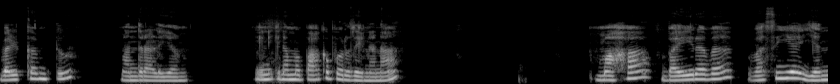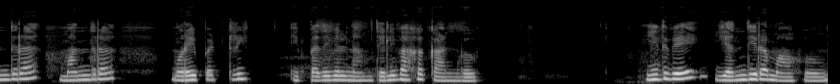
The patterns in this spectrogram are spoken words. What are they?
வெல்கம் டு மந்திராலயம். இன்றைக்கி நம்ம பார்க்க போகிறது என்னென்னா மகா பைரவ வசிய எந்திர மந்திர முறை பற்றி இப்பதிவில் நாம் தெளிவாக காண்போம். இதுவே எந்திரமாகும்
